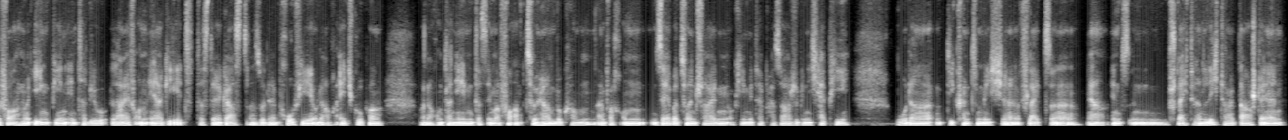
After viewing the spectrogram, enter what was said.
bevor auch nur irgendwie ein Interview live on air geht, dass der Gast, also der Profi oder auch Age-Grupper oder auch Unternehmen, das immer vorab zu hören bekommen, einfach um selber zu entscheiden, okay, mit der Passage bin ich happy oder die könnte mich äh, vielleicht äh, ja, in, in schlechteren Licht halt darstellen.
